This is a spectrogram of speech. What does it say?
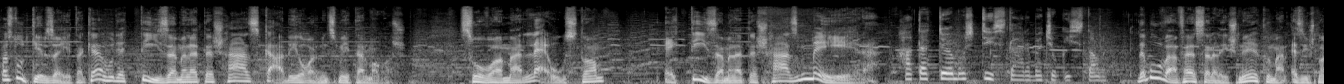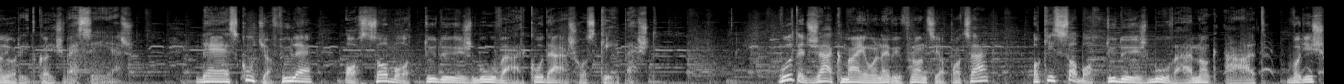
Azt úgy képzeljétek el, hogy egy 10 emeletes ház kb. 30 méter magas. Szóval már leúztam egy 10 emeletes ház mélyére. Hát ettől most tisztára becsukiztam. De bulván felszerelés nélkül már ez is nagyon ritka és veszélyes. De ez kutya füle a szabad tüdős búvárkodáshoz képest. Volt egy Jacques Mayol nevű francia pacák, aki szabad tüdős búvárnak állt, vagyis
